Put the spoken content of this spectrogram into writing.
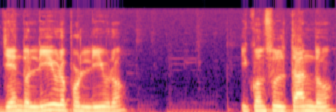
yendo libro por libro y consultando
